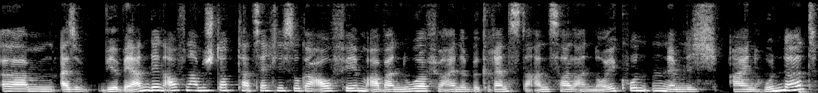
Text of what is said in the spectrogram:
Ähm, also wir werden den Aufnahmestopp tatsächlich sogar aufheben, aber nur für eine begrenzte Anzahl an Neukunden, nämlich 100.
